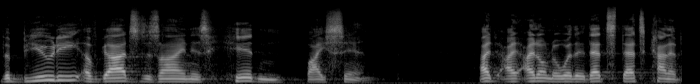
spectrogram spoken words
The beauty of God's design is hidden by sin. I, I, I don't know whether that's, that's kind of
